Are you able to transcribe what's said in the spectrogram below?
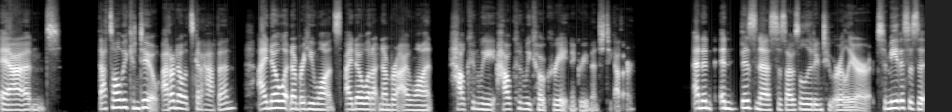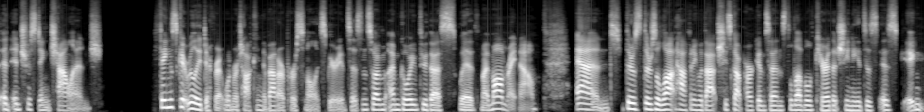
and that's all we can do i don't know what's going to happen i know what number he wants i know what uh, number i want how can we how can we co-create an agreement together and in, in business as i was alluding to earlier to me this is a, an interesting challenge things get really different when we're talking about our personal experiences. And so I'm I'm going through this with my mom right now. And there's there's a lot happening with that. She's got Parkinson's. The level of care that she needs is is in,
